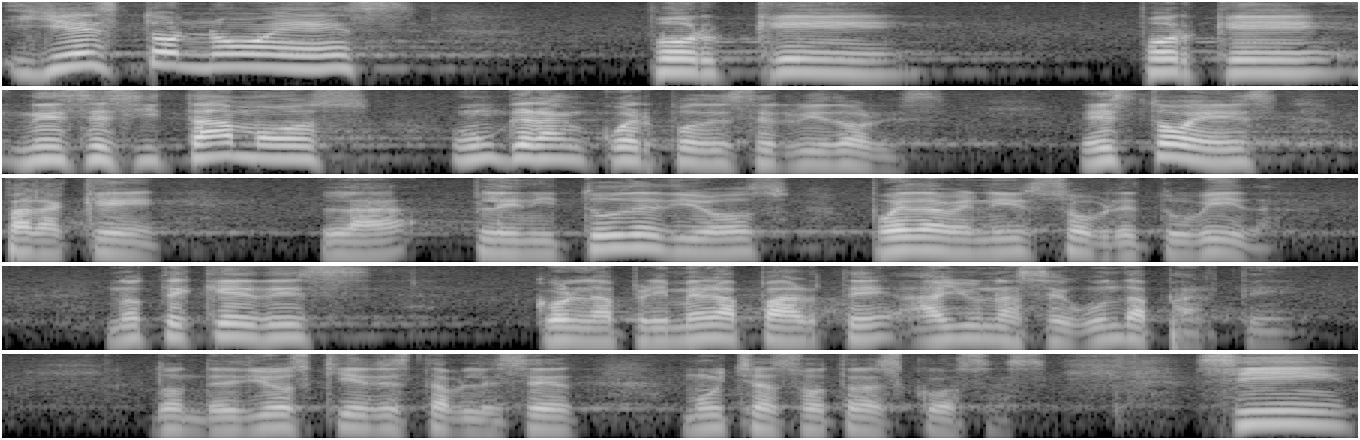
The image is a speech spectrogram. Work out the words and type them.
Y esto no es porque, porque necesitamos un gran cuerpo de servidores. Esto es para que la plenitud de Dios pueda venir sobre tu vida. No te quedes con la primera parte, hay una segunda parte donde Dios quiere establecer muchas otras cosas. Si,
